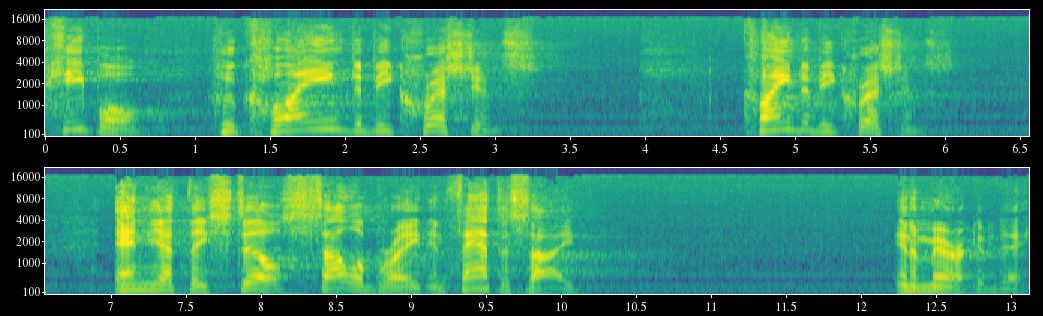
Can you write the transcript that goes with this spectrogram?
people who claim to be Christians, claim to be Christians, and yet they still celebrate infanticide in America today.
